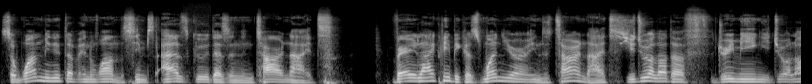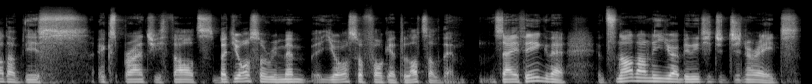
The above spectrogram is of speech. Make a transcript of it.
So one minute of N1 seems as good as an entire night. Very likely because when you're in the entire night, you do a lot of dreaming, you do a lot of these exploratory thoughts, but you also remember, you also forget lots of them. So I think that it's not only your ability to generate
